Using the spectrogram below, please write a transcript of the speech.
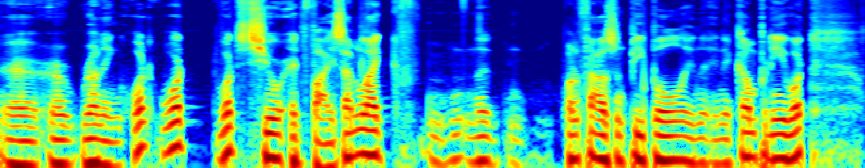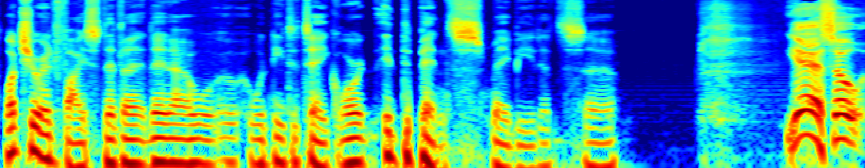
uh, uh, running. What what what's your advice? I'm like mm, one thousand people in in a company. What what's your advice that I, that I would need to take? Or it depends. Maybe that's. Yeah, so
